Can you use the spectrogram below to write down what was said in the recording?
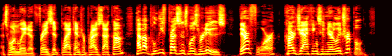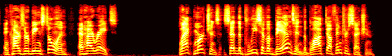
That's one way to phrase it, blackenterprise.com. How about police presence was reduced, therefore, carjackings have nearly tripled, and cars are being stolen at high rates. Black merchants said the police have abandoned the blocked off intersection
